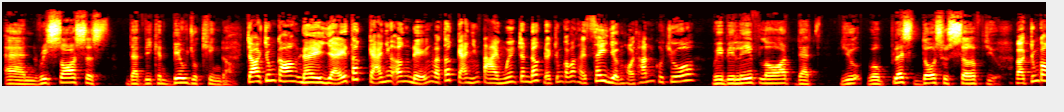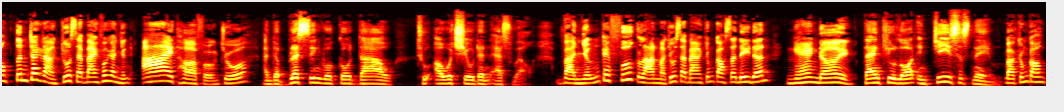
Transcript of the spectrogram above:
and resources that we can build your kingdom. Cho chúng con đầy dẫy tất cả những ân điển và tất cả những tài nguyên trên đất để chúng con có thể xây dựng hội thánh của Chúa. We believe, Lord, that you will bless those who serve you, Và chúng con tin chắc rằng Chúa sẽ ban phước cho những ai thờ phượng Chúa. and the blessing will go down to our children as well. Và những cái phước lành mà Chúa sẽ ban chúng con sẽ đi đến ngàn đời. Thank you, Lord, in Jesus' name. Và chúng con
